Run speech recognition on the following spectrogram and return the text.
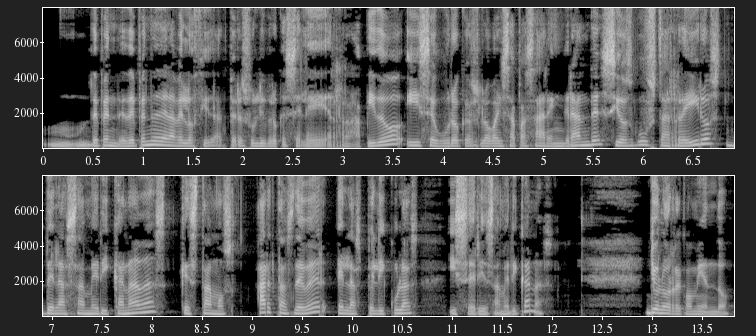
mm, depende, depende de la velocidad, pero es un libro que se lee rápido y seguro que os lo vais a pasar en grande si os gusta reíros de las americanadas que estamos hartas de ver en las películas y series americanas. Yo lo recomiendo.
